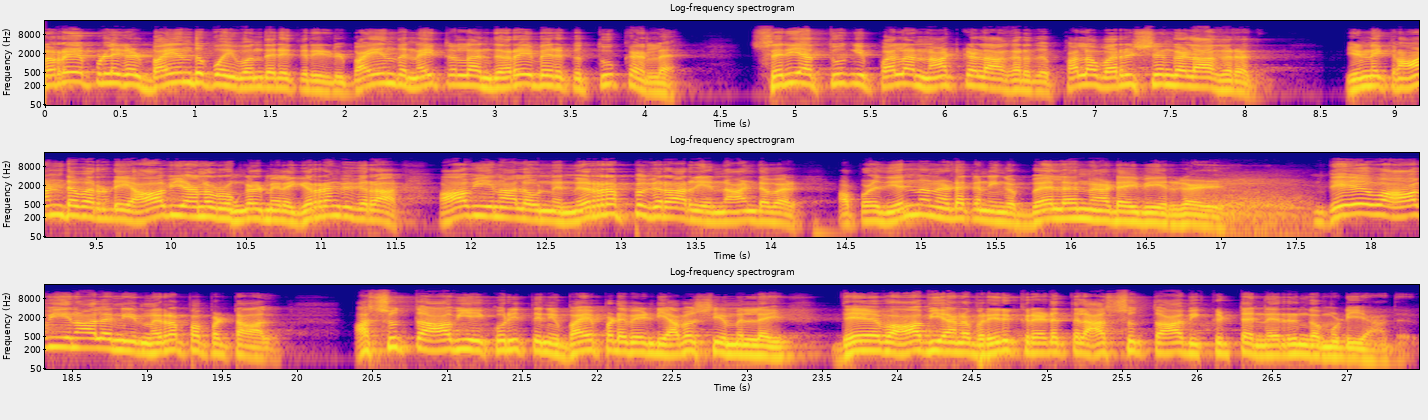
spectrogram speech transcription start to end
நிறைய பிள்ளைகள் பயந்து போய் வந்திருக்கிறீர்கள். பயந்து நைட்டெல்லாம் நிறைய பேருக்கு தூக்கம் இல்லை. சரியாக தூங்கி பல நாட்கள் ஆகிறது பல வருஷங்கள் ஆகிறது. இன்னைக்கு ஆண்டவருடைய ஆவியானவர் உங்கள் மேலே இறங்குகிறார். ஆவியினால் ஒன்று நிரப்புகிறார் என் ஆண்டவர். அப்பொழுது என்ன நடக்க? நீங்கள் பலன் அடைவீர்கள் தேவ ஆவியினால் நீர் நிரப்பப்பட்டால் அசுத்த ஆவியை குறித்து நீ பயப்பட வேண்டிய அவசியமில்லை. தேவ ஆவியானவர் இருக்கிற இடத்துல அசுத்த ஆவி கிட்ட நெருங்க முடியாது.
